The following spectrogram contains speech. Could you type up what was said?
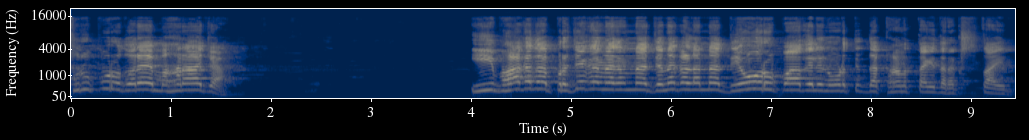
ಸುರುಪುರ ದೊರೆ ಮಹಾರಾಜ. ಈ ಭಾಗದ ಪ್ರಜೆಗಳನ್ನ, ಜನಗಳನ್ನ ದೇವ ರೂಪದಲ್ಲಿ ನೋಡ್ತಿದ್ದ ಕಾಣ್ತಾ ಇದ್ದ, ರಕ್ಷಿಸ್ತಾ ಇದ್ದ.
